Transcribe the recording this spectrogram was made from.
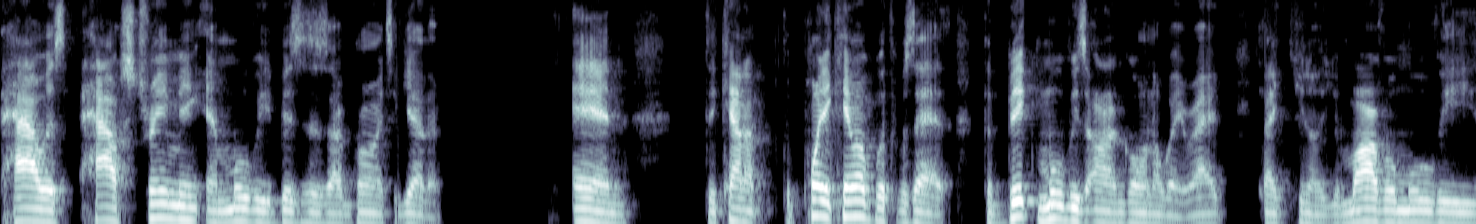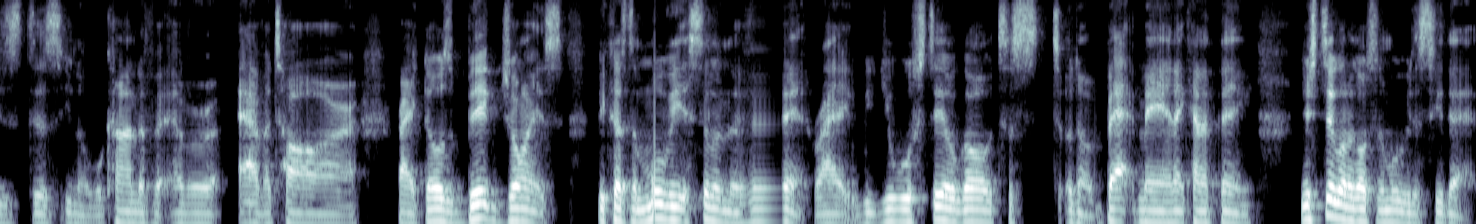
how is how streaming and movie businesses are growing together. And the kind of the point he came up with was that the big movies aren't going away, right? Like you know your Marvel movies, this you know Wakanda Forever, Avatar, right? Those big joints because the movie is still an event, right? You will still go to, to you know Batman, that kind of thing. You're still going to go to the movie to see that.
